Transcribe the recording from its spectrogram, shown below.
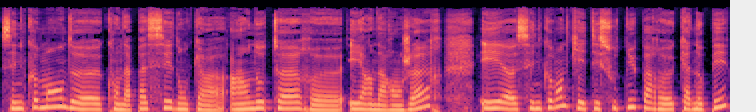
C'est une commande euh, qu'on a passée donc à, un auteur euh, et un arrangeur, et euh, c'est une commande qui a été soutenue par Canopé,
